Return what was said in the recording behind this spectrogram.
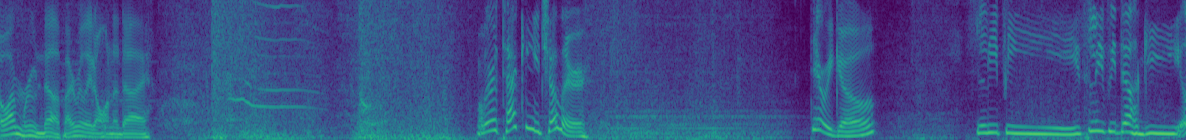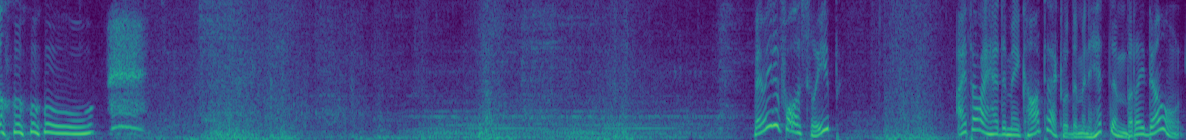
Oh, I'm ruined up. I really don't want to die. Well, they're attacking each other. There we go. Sleepy, sleepy doggy. Oh. They made it fall asleep. I thought I had to make contact with them and hit them, but I don't.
